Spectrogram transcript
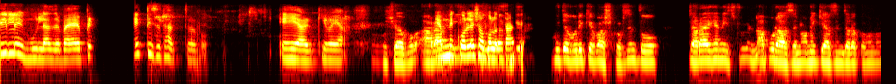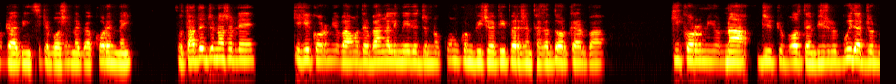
দিলেই ভুলা যাবে ভাইয়া প্র্যাকটিসে থাকতে হবে। এই আর কি ভাইয়া। এমনি আপনি করলে সফলতা। দুইটা পরীক্ষা পাশ করছেন তো যারা এখানে স্টুডেন্ট আপুরা আছেন অনেকে আছেন যারা কখনো ড্রাইভিং সিটে বসেন নাই বা করেন নাই তো তাদের জন্য আসলে কি কি করণীয় বা আমাদের বাঙালি মেয়েদের জন্য কোন কোন বিষয়ে প্রিপারেশন থাকা দরকার বা কি করণীয় না, যদি একটু বলতেন, বিশেষ করে গুইদার জন্য?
